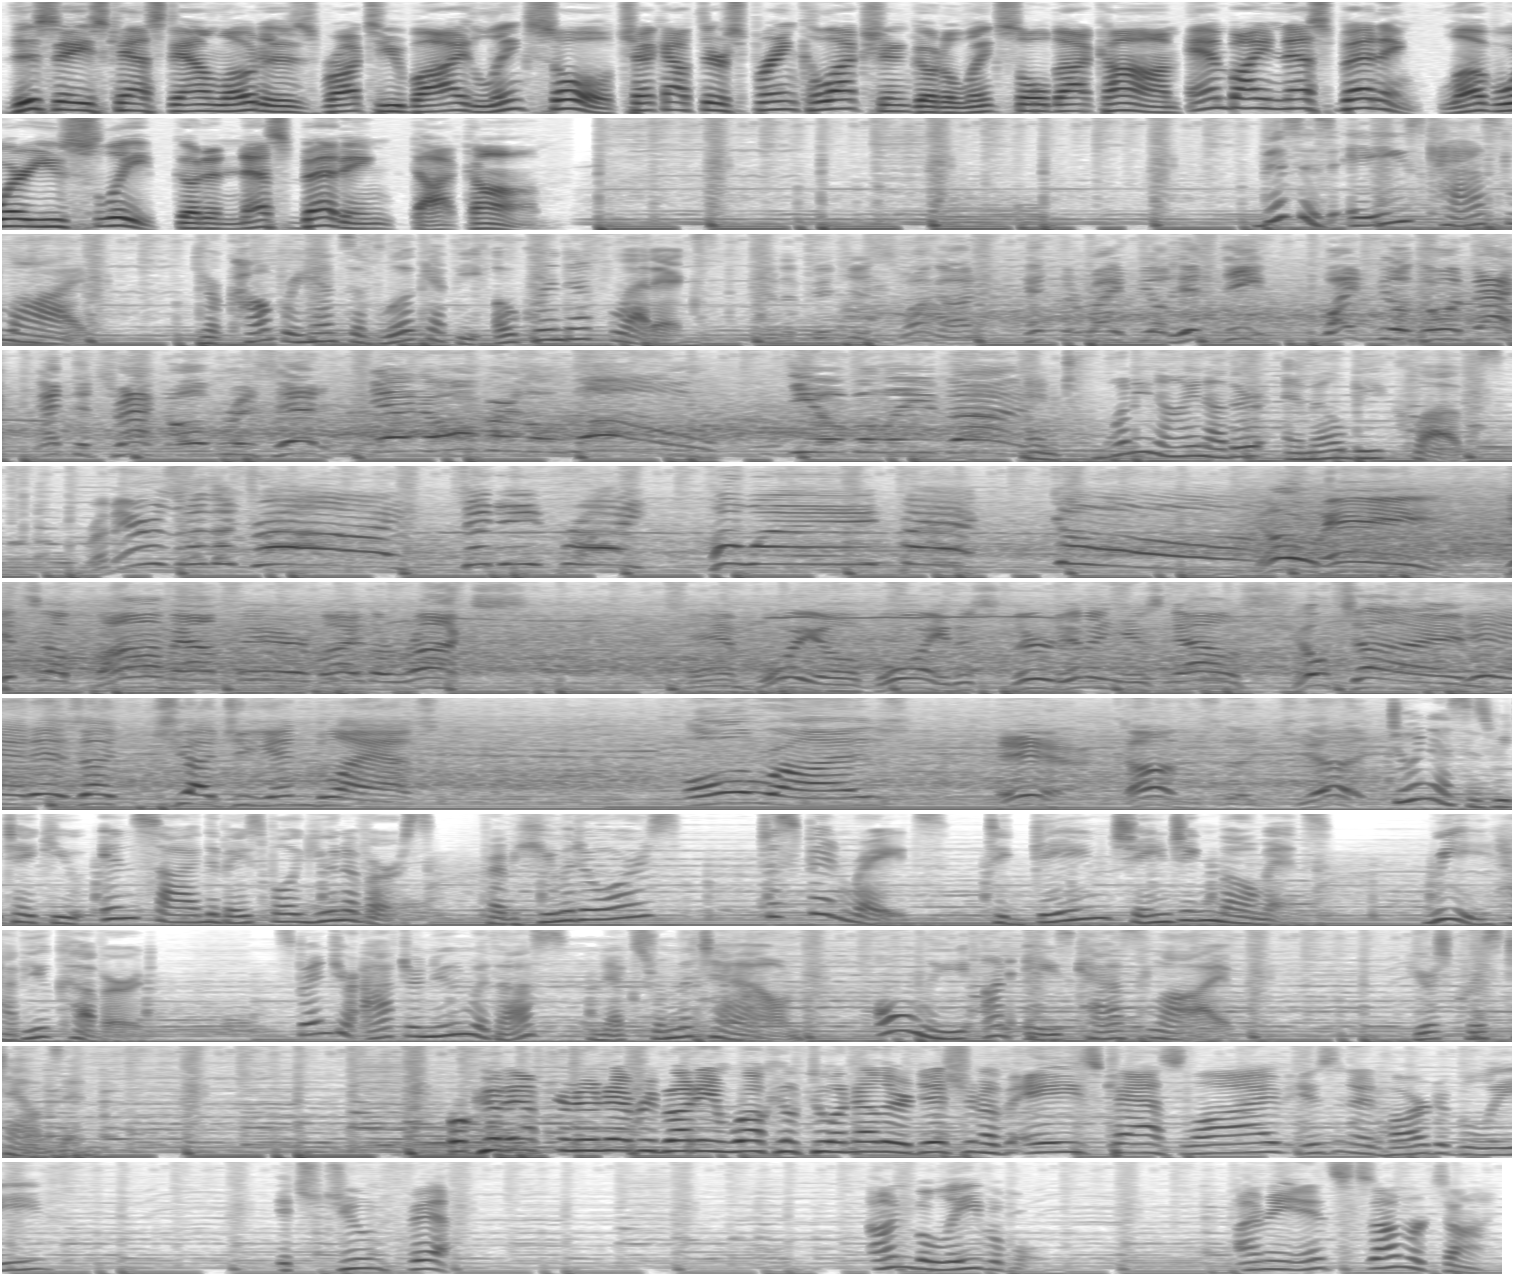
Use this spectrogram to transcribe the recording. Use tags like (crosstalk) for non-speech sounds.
This A's Cast download is brought to you by Linksoul. Check out their spring collection. Go to linksoul.com and by Nest Bedding. Love where you sleep. Go to nestbedding.com. This is A's Cast Live, your comprehensive look at the Oakland Athletics. And the pitch is swung on, hit the right field, hit deep. Whitefield going back at the track over his head and over the wall. Do you believe that? And 29 other MLB clubs. Ramirez with a drive to deep right, away back, gone. Go hey, hits a bomb out there by the Rocks. And boy, oh boy, this third inning is now showtime. It is a Judgian blast. All rise. Here comes the judge. Join us as we take you inside the baseball universe from humidors to spin rates to game changing moments. We have you covered. Spend your afternoon with us next from the town, only on A's Cast Live. Here's Chris Townsend. Well, good afternoon, everybody, and welcome to another edition of A's Cast Live. Isn't it hard to believe? It's June 5th. Unbelievable. I mean, it's summertime.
